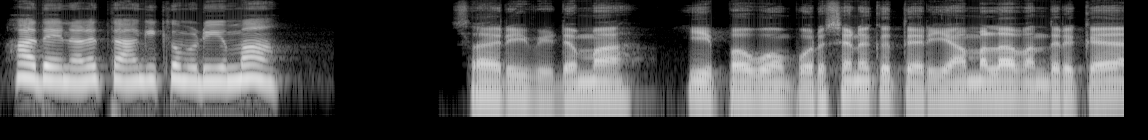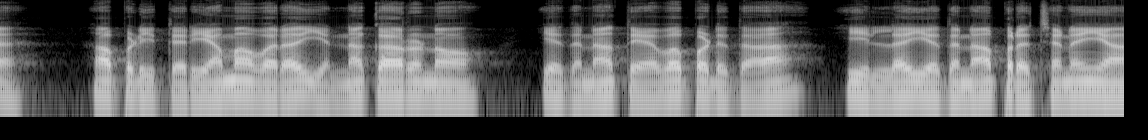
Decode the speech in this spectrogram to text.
அதை என்னால் தாங்கிக்க முடியுமா? சரி விடுமா. இப்போ உன் புருஷனுக்கு தெரியாமலா வந்திருக்க? அப்படி தெரியாம வர என்ன காரணம்? எதனா தேவைப்படுதா? இல்லை எதனா பிரச்சனையா?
